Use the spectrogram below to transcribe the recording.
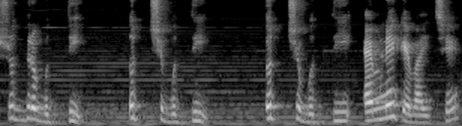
શુદ્ર બુદ્ધિ, તુચ્છ બુદ્ધિ તુચ્છ બુદ્ધિ એમને કહેવાય છે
